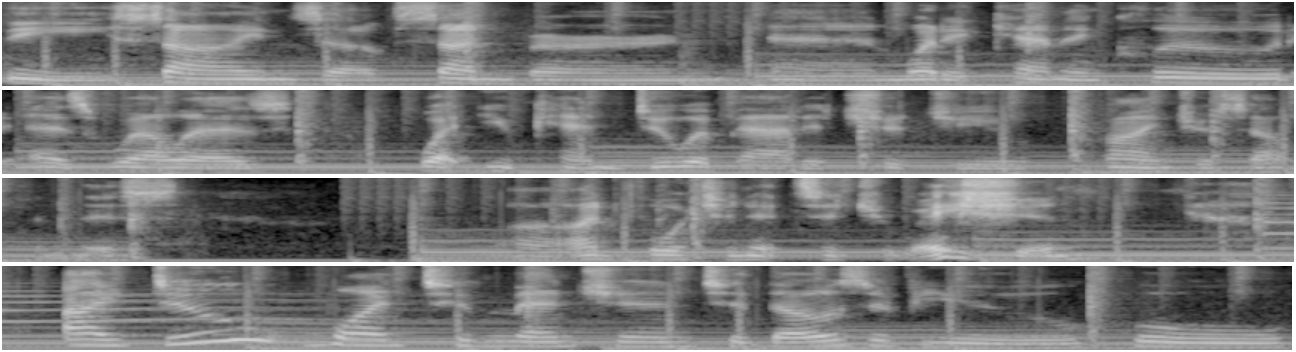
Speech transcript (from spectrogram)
the signs of sunburn and what it can include, as well as what you can do about it should you find yourself in this uh, unfortunate situation. I do want to mention to those of you who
